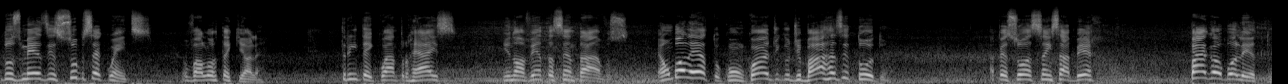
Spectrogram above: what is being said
dos meses subsequentes. O valor está aqui, olha, R$ 34,90. É um boleto com código de barras e tudo pessoa sem saber paga o boleto.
